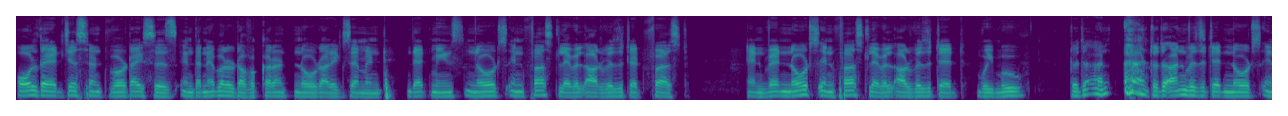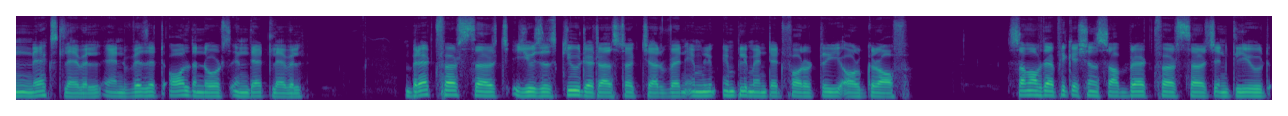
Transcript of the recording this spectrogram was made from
all the adjacent vertices in the neighborhood of a current node are examined. That means nodes in first level are visited first. And when nodes in first level are visited, we move to the, to the unvisited nodes in next level and visit all the nodes in that level. Breadth first search uses queue data structure when Im implemented for a tree or graph. Some of the applications of breadth first search include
